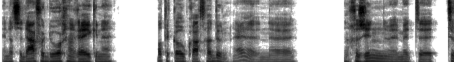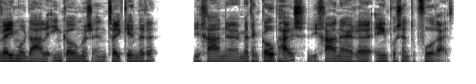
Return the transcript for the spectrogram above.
en dat ze daarvoor door gaan rekenen wat de koopkracht gaat doen. Hè? Een, eh, een gezin met eh, twee modale inkomens en twee kinderen, die gaan eh, met een koophuis, die gaan er eh 1% op vooruit.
